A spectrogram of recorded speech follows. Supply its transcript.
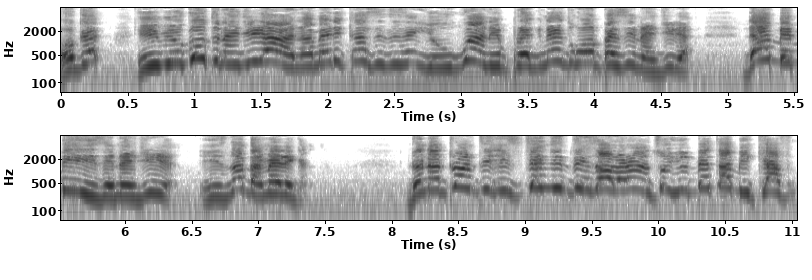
Okay? If you go to Nigeria, an American citizen, you go and impregnate one person in Nigeria. That baby is a Nigerian. He's not American. Donald Trump is changing things all around, so you better be careful.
